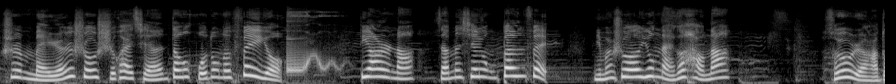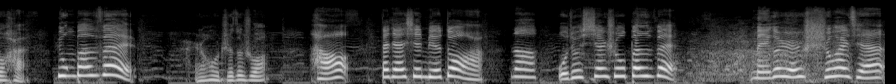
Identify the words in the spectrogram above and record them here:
是每人收十块钱当活动的费用，第二呢，咱们先用班费，你们说用哪个好呢？”所有人啊都喊用班费，然后侄子说：“好，大家先别动啊，那我就先收班费，每个人十块钱。”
